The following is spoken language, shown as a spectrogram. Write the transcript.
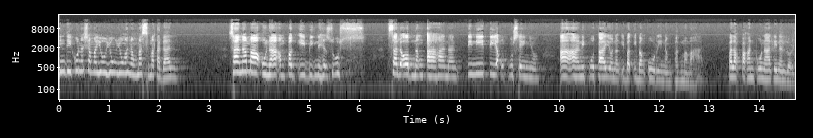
hindi ko na siya mayuyungyungan ng mas matagal. Sana mauna ang pag-ibig ni Jesus sa loob ng tahanan. Tinitiyak ko po sa inyo, aani po tayo ng iba't ibang uri ng pagmamahal. Palakpakan po natin ang Lord.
